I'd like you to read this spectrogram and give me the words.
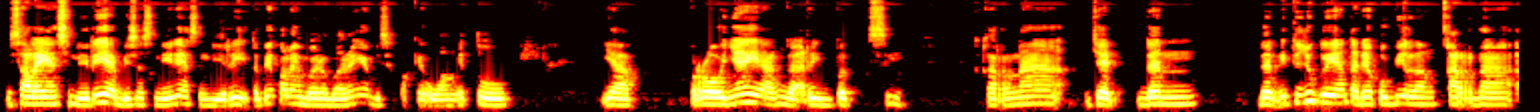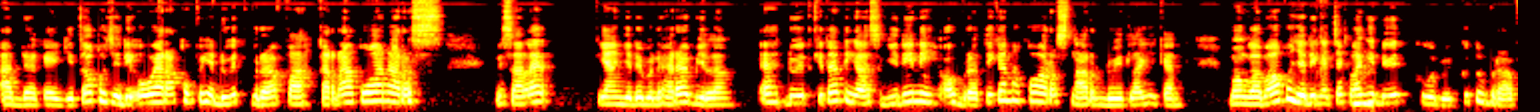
Misalnya yang sendiri ya bisa sendiri ya sendiri, tapi kalau yang bareng-bareng ya bisa pakai uang itu. Ya pro-nya ya nggak ribet sih. Karena dan dan itu juga yang tadi aku bilang karena ada kayak gitu aku jadi aware aku punya duit berapa karena aku kan harus misalnya yang jadi bendahara bilang eh duit kita tinggal segini nih oh berarti kan aku harus naruh duit lagi kan mau nggak mau aku jadi ngecek lagi hmm. duitku duitku tuh berapa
